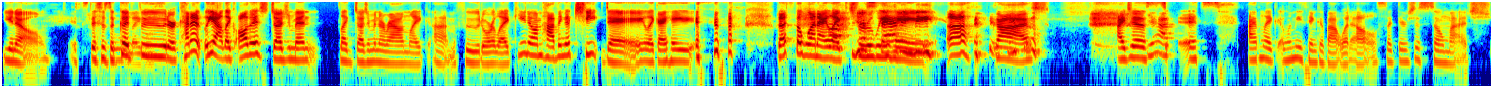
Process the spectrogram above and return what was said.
you know it's this is a good Ooh, food or kind of yeah like all this judgment like judgment around like um food or like you know i'm having a cheat day like i hate that's the one i like truly hate. oh gosh. I just yeah. it's i'm like let me think about what else like there's just so much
